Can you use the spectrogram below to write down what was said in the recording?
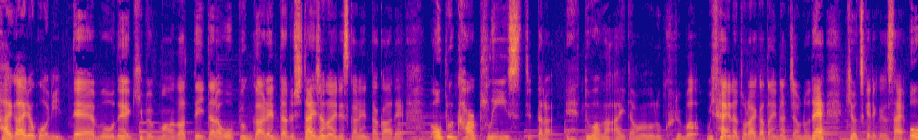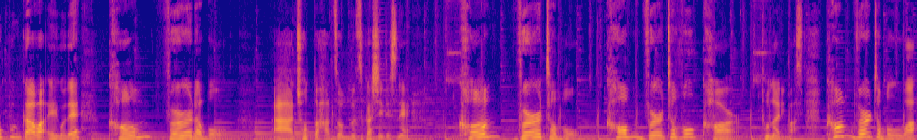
海外旅行に行ってもうね気分も上がっていたらオープンカーレンタルしたいじゃないですかレンタカーで。オープンカー please って言ったらえドアが開いたままの車？みたいな捉え方になっちゃうので気をつけてください。オープンカーは英語で convertible あちょっと発音難しいですね。convertible convertible car となります。convertible は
